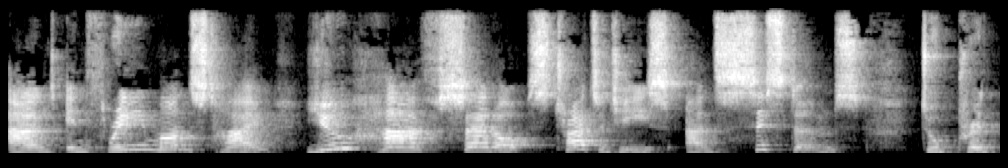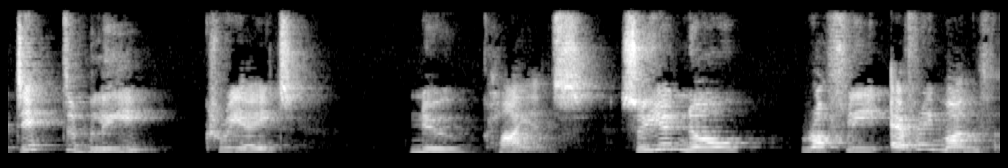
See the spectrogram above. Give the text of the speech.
And in three months time, you have set up strategies and systems to predictably create new clients. So you know roughly every month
